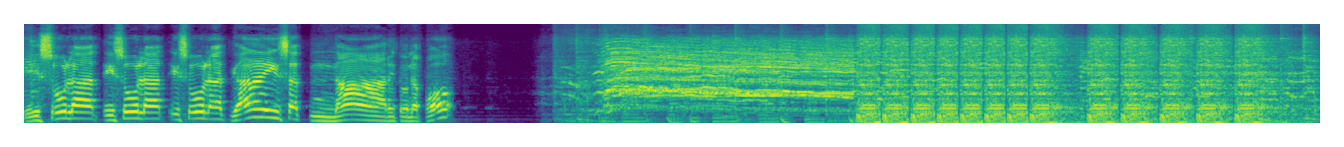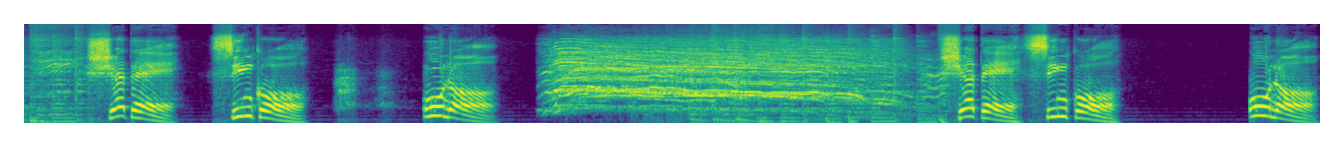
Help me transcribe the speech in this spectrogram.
Isulat, isulat, isulat guys at narito na po. Siete, cinco, uno. Siete, cinco, uno.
